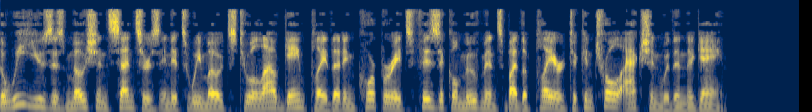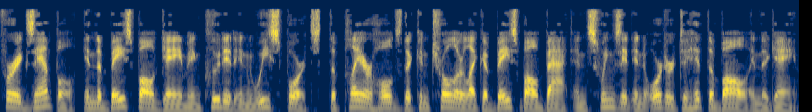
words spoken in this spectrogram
The Wii uses motion sensors in its Wiimotes to allow gameplay that incorporates physical movements by the player to control action within the game. For example, in the baseball game included in Wii Sports, the player holds the controller like a baseball bat and swings it in order to hit the ball in the game.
